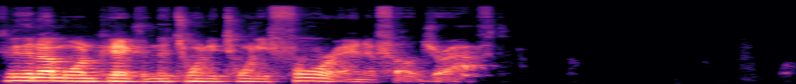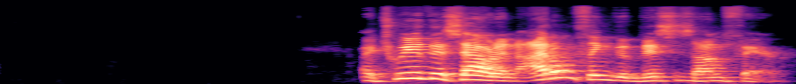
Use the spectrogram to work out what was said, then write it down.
to be the number one pick in the 2024 NFL draft. I tweeted this out, and I don't think that this is unfair.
